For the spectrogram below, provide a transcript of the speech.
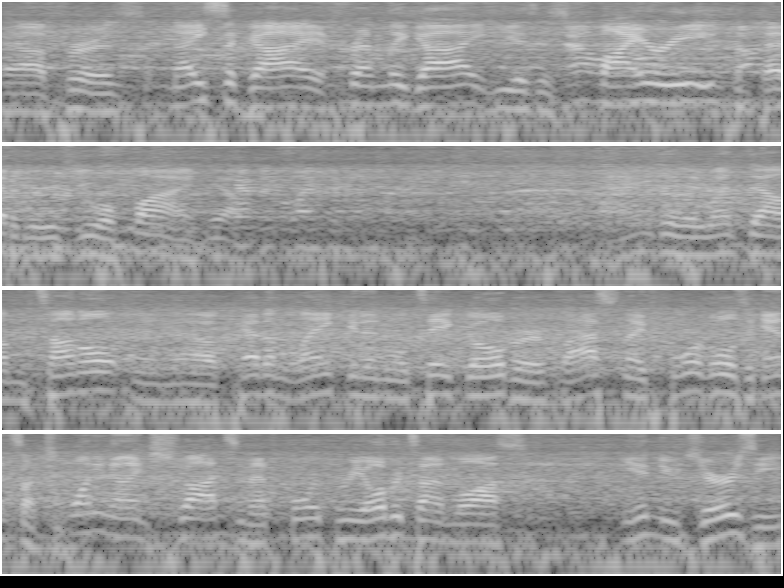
Uh, for as nice a guy, a friendly guy, he is as fiery competitor as you will find. Yeah. Angrily went down the tunnel, and now Kevin Lankinen will take over. Last night, four goals against on 29 shots in that 4-3 overtime loss in New Jersey.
